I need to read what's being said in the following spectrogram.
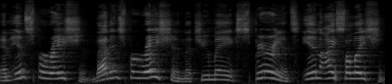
An inspiration, that inspiration that you may experience in isolation,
